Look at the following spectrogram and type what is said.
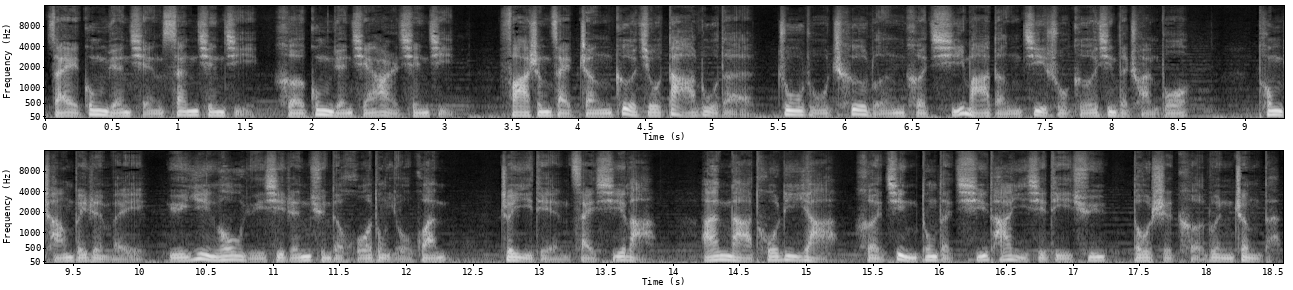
在公元前三千纪和公元前二千纪，发生在整个旧大陆的诸如车轮和骑马等技术革新的传播。通常被认为与印欧语系人群的活动有关，这一点在希腊、安纳托利亚和近东的其他一些地区都是可论证的。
